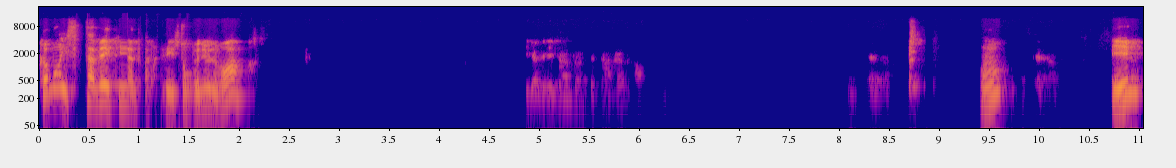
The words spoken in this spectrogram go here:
Comment ils savaient qu'ils interprétaient Ils sont venus le voir. Il avait Ils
